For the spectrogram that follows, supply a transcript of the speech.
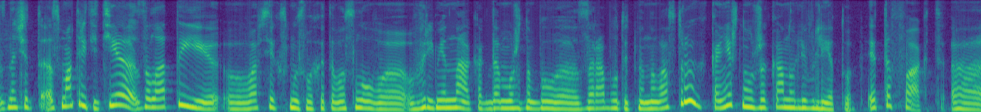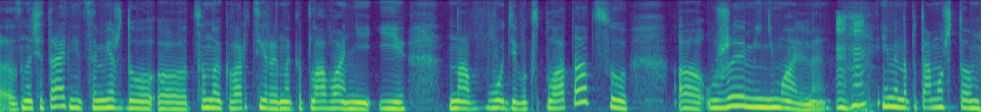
значит, смотрите, те золотые во всех смыслах этого слова времена, когда можно было заработать на новостройках, конечно, уже канули в лету. Это факт. Значит, разница между ценой квартиры на котловане и на вводе в эксплуатацию уже минимальная. Угу. Именно потому, что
